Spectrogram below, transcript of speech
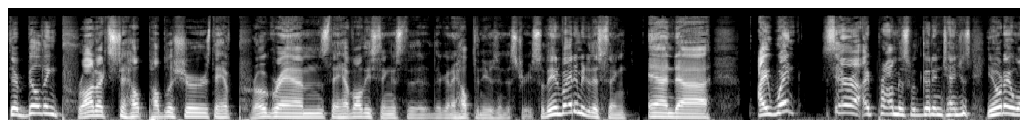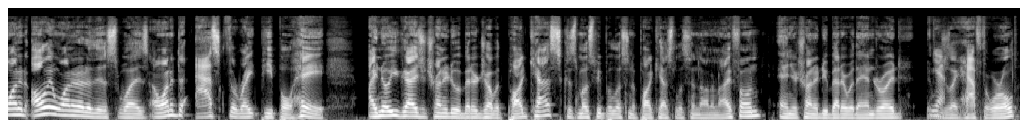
they're building products to help publishers. They have programs. They have all these things that they're going to help the news industry. So, they invited me to this thing. And uh, I went Sarah, I promise with good intentions. You know what I wanted? All I wanted out of this was I wanted to ask the right people, hey, I know you guys are trying to do a better job with podcasts because most people listen to podcasts listen on an iPhone and you're trying to do better with Android, which yeah. is like half the world.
